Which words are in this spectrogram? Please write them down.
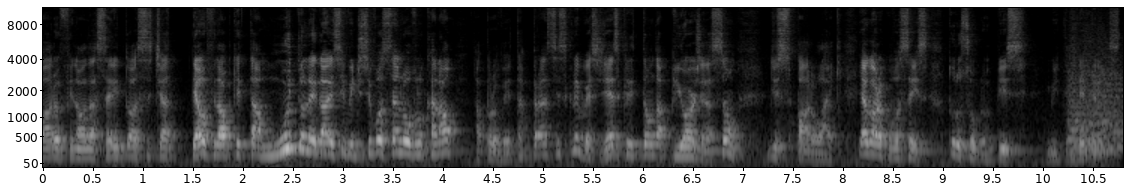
para o final da série. Então assiste até o final porque está muito legal esse vídeo. Se você é novo no canal, aproveita para se inscrever. Se já é inscritão da pior geração, dispara o like. E agora com vocês, tudo sobre One Piece 1033.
